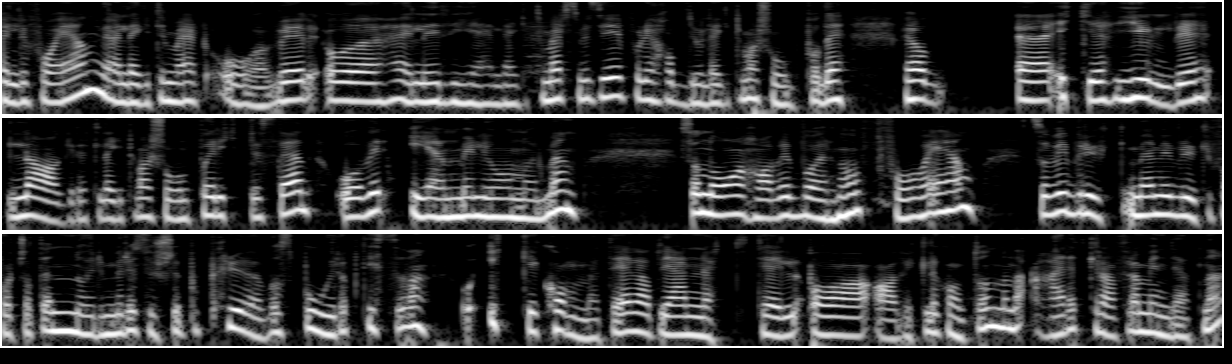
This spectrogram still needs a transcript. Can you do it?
veldig få igjen. Vi har legitimert over, eller relegitimert, som vi sier, for de hadde jo legitimasjon på de. Vi hadde eh, ikke gyldig lagret legitimasjon på riktig sted. Over én million nordmenn. Så nå har vi bare noen få igjen. Vi bruker, men vi bruker fortsatt enorme ressurser på å prøve å spore opp disse. Da, og ikke komme til at vi er nødt til å avvikle kontoen. Men det er et krav fra myndighetene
